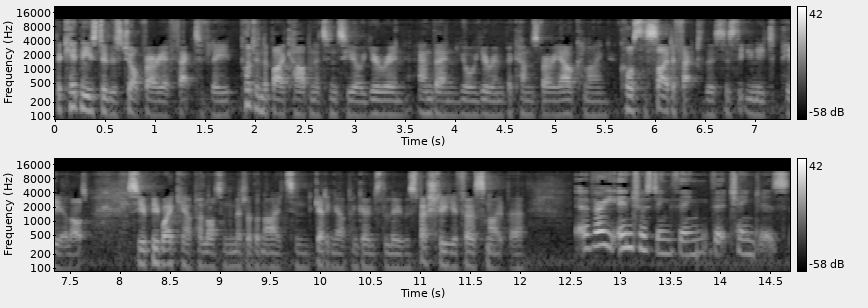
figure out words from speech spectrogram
The kidneys do this job very effectively, putting the bicarbonate into your urine, and then your urine becomes very alkaline. Of course, the side effect of this is that you need to pee a lot. So you'll be waking up a lot in the middle of the night and getting up and going to the loo, especially your first night there. A very interesting thing that changes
